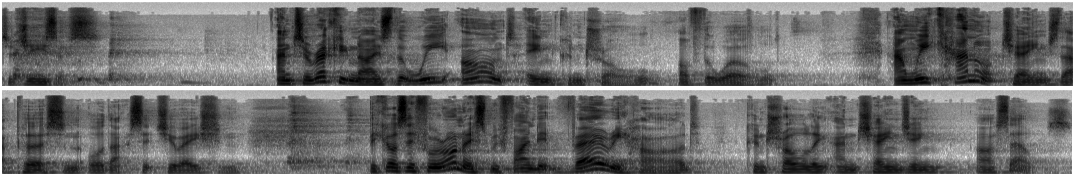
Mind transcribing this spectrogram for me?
to Jesus, and to recognize that we aren't in control of the world and we cannot change that person or that situation. Because if we're honest, we find it very hard controlling and changing ourselves.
